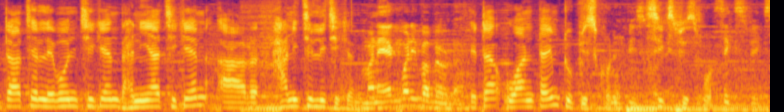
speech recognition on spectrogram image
এটা আছে লেমন চিকেন ধানিয়া চিকেন আর হানি চিলি চিকেন মানে একবারই পাবে ওটা? এটা ওয়ান টাইম টু পিস করে six piece four six piece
